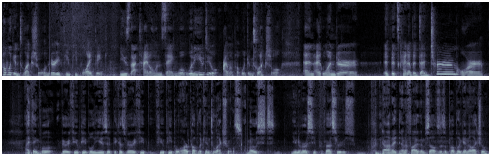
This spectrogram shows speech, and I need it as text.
Public intellectual. Very few people, I think, use that title when saying, Well, what do you do? I'm a public intellectual. And I wonder if it's kind of a dead term or I think well, very few people use it because very few few people are public intellectuals. Most university professors would not identify themselves as a public intellectual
